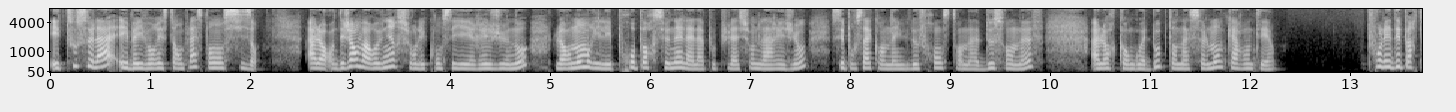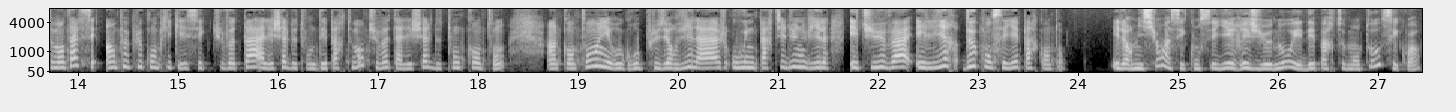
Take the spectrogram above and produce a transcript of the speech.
Et tout cela, eh ben, ils vont rester en place pendant six ans. Alors, déjà, on va revenir sur les conseillers régionaux. Leur nombre, il est proportionnel à la population de la région. C'est pour ça qu'en Ile-de-France, tu en as 209, alors qu'en Guadeloupe, tu en as seulement 41. Pour les départementales, c'est un peu plus compliqué. C'est que tu votes pas à l'échelle de ton département, tu votes à l'échelle de ton canton. Un canton, il regroupe plusieurs villages ou une partie d'une ville et tu vas élire deux conseillers par canton. Et leur mission à ces conseillers régionaux et départementaux, c'est quoi?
